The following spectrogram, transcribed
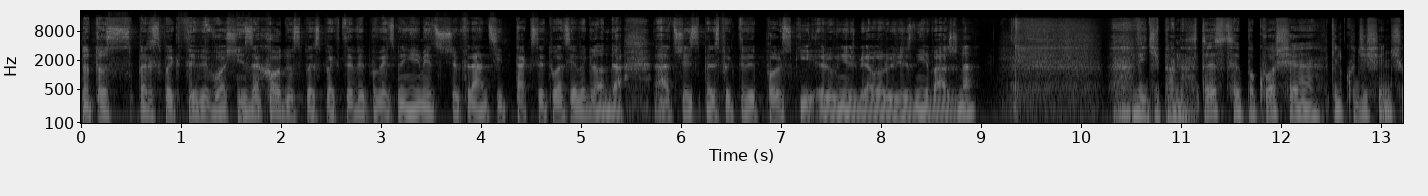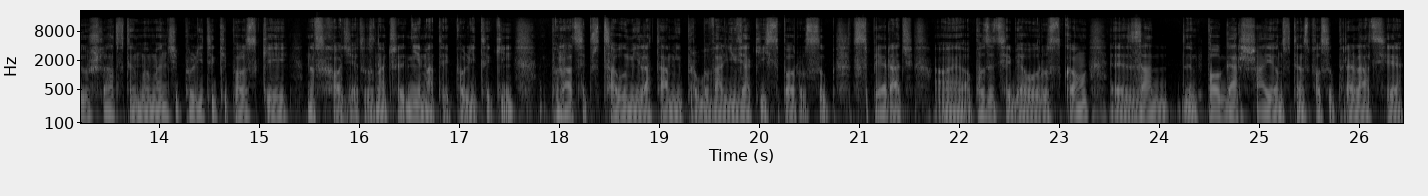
No to z perspektywy właśnie Zachodu, z perspektywy powiedzmy Niemiec czy Francji tak sytuacja wygląda. A czy z perspektywy Polski również Białoruś jest nieważna? Widzi pan, to jest pokłosie kilkudziesięciu już lat w tym momencie polityki polskiej na wschodzie. To znaczy nie ma tej polityki. Polacy przez całymi latami próbowali w jakiś sposób wspierać e, opozycję białoruską, e, za, pogarszając w ten sposób relacje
